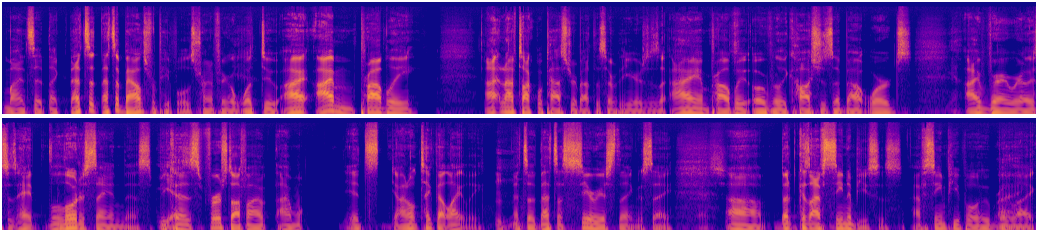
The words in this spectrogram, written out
mindset, like that's a that's a balance for people is trying to figure out what do I I'm probably I, and I've talked with Pastor about this over the years. Is like I am probably overly cautious about words. Yeah. I very rarely says, "Hey, the Lord is saying this," because first off, I I it's I don't take that lightly. Mhm. That's a that's a serious thing to say. Yes. Um, but because I've seen abuses, I've seen people who've been like,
